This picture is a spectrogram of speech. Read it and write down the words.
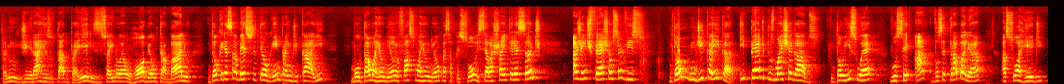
para mim gerar resultado para eles. Isso aí não é um hobby, é um trabalho. Então eu queria saber se você tem alguém para indicar aí, montar uma reunião, eu faço uma reunião com essa pessoa e se ela achar interessante, a gente fecha o serviço. Então, me indica aí, cara, e pede para os mais chegados. Então, isso é você a, você trabalhar a sua rede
